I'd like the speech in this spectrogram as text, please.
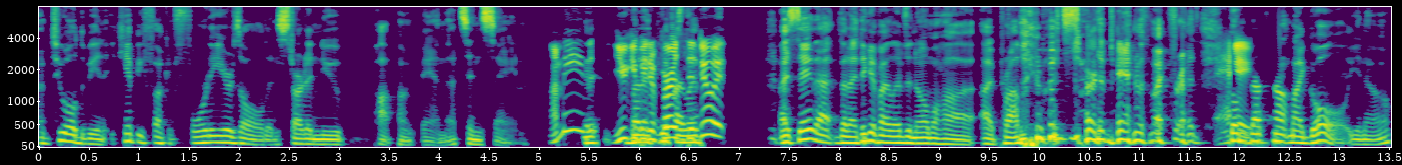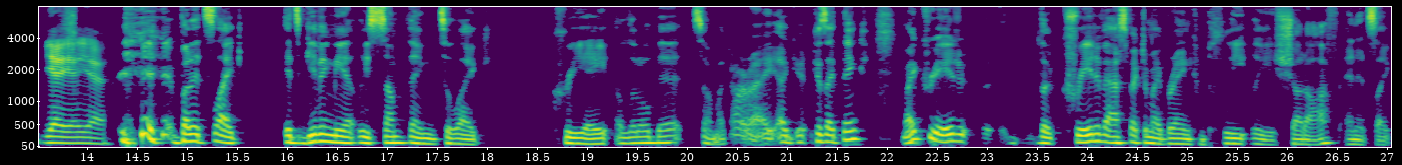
I'm too old to be in it. You can't be fucking 40 years old and start a new pop punk band. That's insane. I mean, but- you can be the first to do it. I say that, but I think if I lived in Omaha, I probably would start a band with my friends. Hey. But that's not my goal, you know. Yeah, yeah, yeah. but it's like it's giving me at least something to like create a little bit so i'm like all right because I, think my creative the creative aspect of my brain completely shut off and it's like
